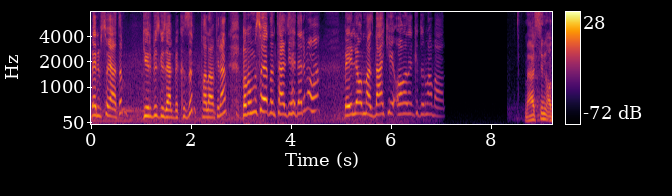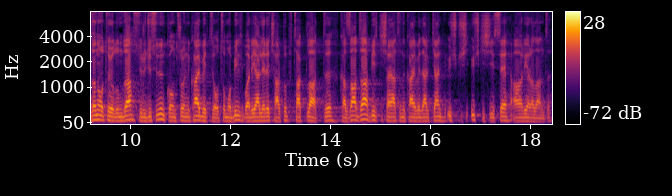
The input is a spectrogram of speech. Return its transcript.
benim soyadım. Gürbüz güzel bir kızım falan filan. Babamın soyadını tercih ederim ama belli olmaz. Belki o anki duruma bağlı. Mersin-Adana otoyolunda sürücüsünün kontrolünü kaybettiği otomobil bariyerlere çarpıp takla attı. Kazada bir kişi hayatını kaybederken 3 kişi, üç kişi ise ağır yaralandı.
